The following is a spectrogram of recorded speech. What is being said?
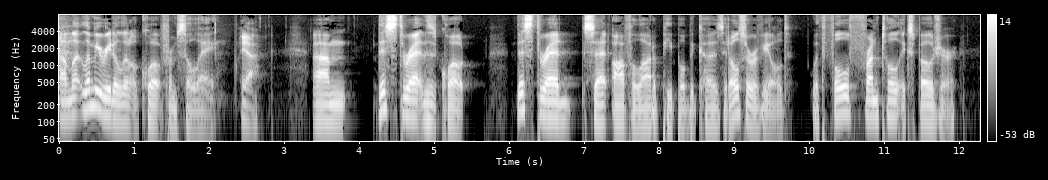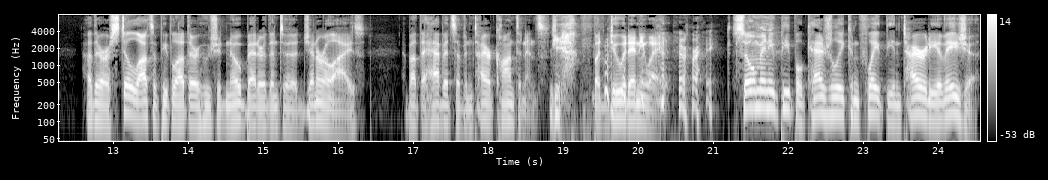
Um, let, let me read a little quote from Soleil. yeah. Um, this thread, this is a quote. This thread set off a lot of people because it also revealed, with full frontal exposure, how there are still lots of people out there who should know better than to generalize about the habits of entire continents, Yeah. but do it anyway. right. So many people casually conflate the entirety of Asia,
